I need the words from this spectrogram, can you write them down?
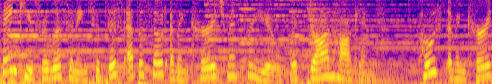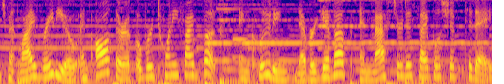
Thank you for listening to this episode of Encouragement for You with Don Hawkins, host of Encouragement Live Radio and author of over 25 books, including Never Give Up and Master Discipleship Today.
